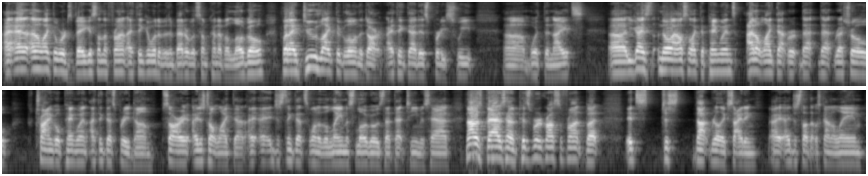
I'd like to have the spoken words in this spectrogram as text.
I, I don't like the words Vegas on the front. I think it would have been better with some kind of a logo. But I do like the glow in the dark. I think that is pretty sweet um, with the Knights. Uh, you guys know I also like the Penguins. I don't like that that that retro triangle penguin. I think that's pretty dumb. Sorry, I just don't like that. I, I just think that's one of the lamest logos that that team has had. Not as bad as having Pittsburgh across the front, but it's just not really exciting. I, I just thought that was kind of lame.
